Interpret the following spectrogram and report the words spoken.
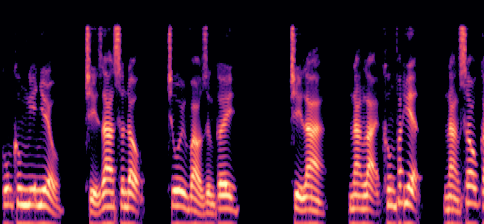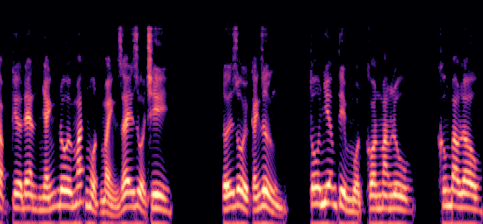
cũng không nghĩ nhiều, chỉ ra sơn động, chui vào rừng cây. Chỉ là, nàng lại không phát hiện, nàng sau cặp kia đen nhánh đôi mắt một mảnh dãy rùa chi. Tới rồi cánh rừng, tô nhiễm tìm một con mang lưu, không bao lâu,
